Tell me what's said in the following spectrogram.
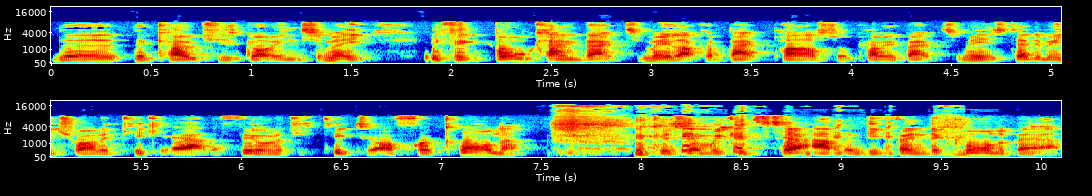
the, the coaches got into me. If a ball came back to me like a back pass or coming back to me, instead of me trying to kick it out of the field, I just kicked it off for a corner because then we could set up and defend the corner better.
